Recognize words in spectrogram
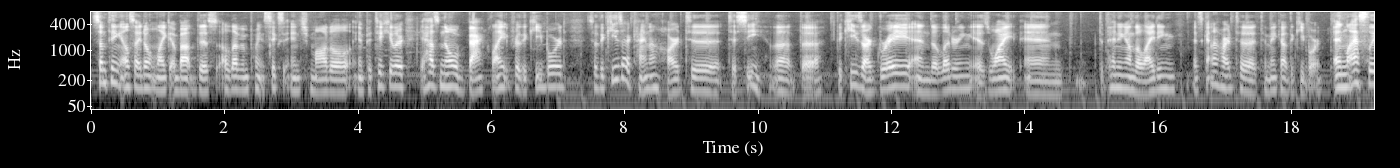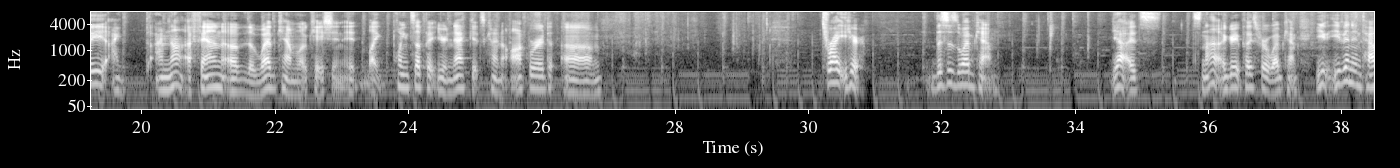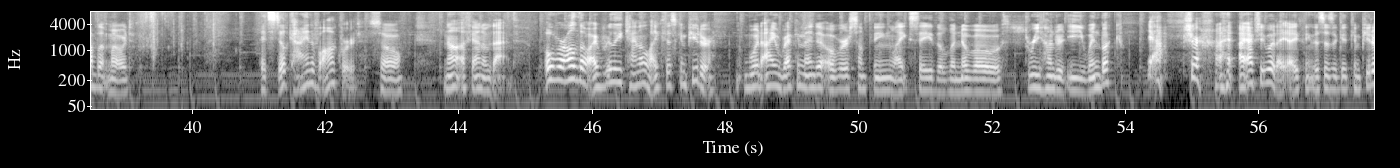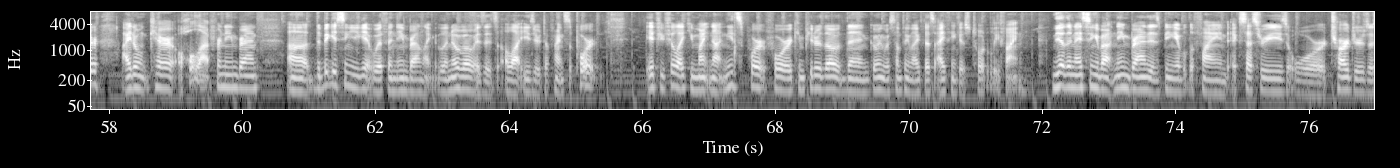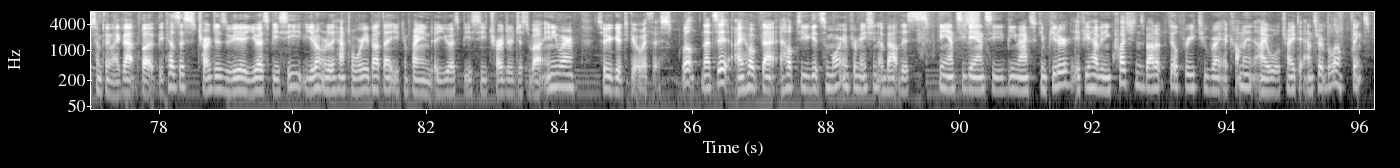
Something else I don't like about this 11.6 inch model in particular, it has no backlight for the keyboard, so the keys are kind of hard to, to see. The, the, the keys are gray and the lettering is white and depending on the lighting, it's kind of hard to, to make out the keyboard. And lastly, I I'm not a fan of the webcam location. It like points up at your neck. It's kind of awkward. Um, it's right here. This is the webcam. Yeah, it's it's not a great place for a webcam. E even in tablet mode, it's still kind of awkward. so not a fan of that. Overall though, I really kind of like this computer. Would I recommend it over something like say the Lenovo 300E Winbook? Yeah, sure, I, I actually would. I, I, think this is a good computer. I don't care a whole lot for name brand. Uh, the biggest thing you get with a name brand like Lenovo is it's a lot easier to find support. If you feel like you might not need support for a computer though, then going with something like this I think is totally fine. The other nice thing about name brand is being able to find accessories or chargers or something like that. But because this charges via USB-C, you don't really have to worry about that. You can find a USB-C charger just about anywhere. So you're good to go with this. Well, that's it. I hope that helped you get some more information about this fancy dancy BMax computer. If you have any questions about it, feel free to write a comment. I will try to answer it below. Thanks.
